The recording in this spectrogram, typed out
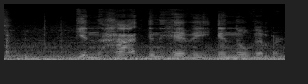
getting hot and heavy in November.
